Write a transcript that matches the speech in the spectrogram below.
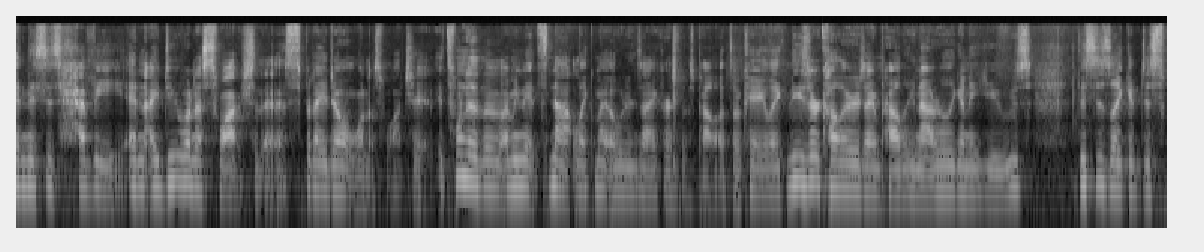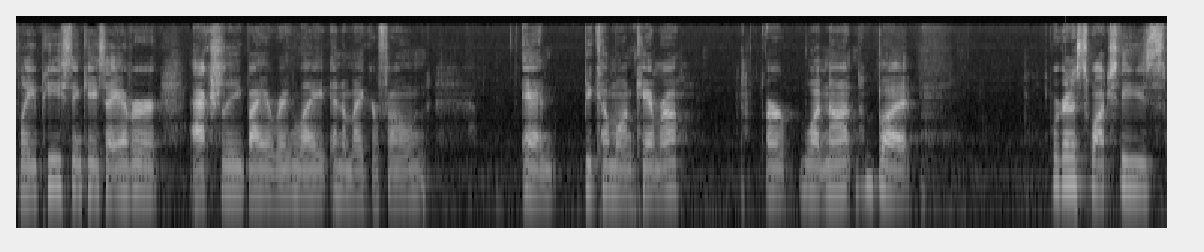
and this is heavy and I do want to swatch this but I don't want to swatch it. It's one of the I mean it's not like my Odens Eye Christmas palettes okay? Like these are colors I'm probably not really going to use. This is like a display piece in case I ever actually buy a ring light and a microphone and become on camera or whatnot but we're going to swatch these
